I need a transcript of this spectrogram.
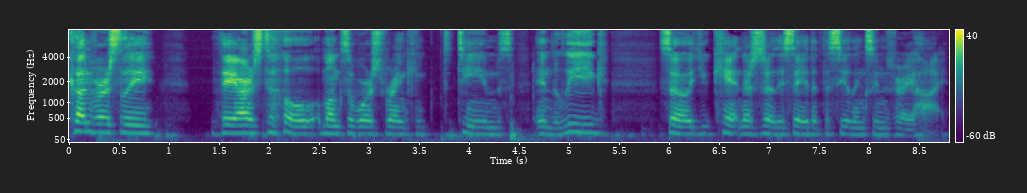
Conversely, they are still amongst the worst ranking teams in the league, so you can't necessarily say that the ceiling seems very high.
